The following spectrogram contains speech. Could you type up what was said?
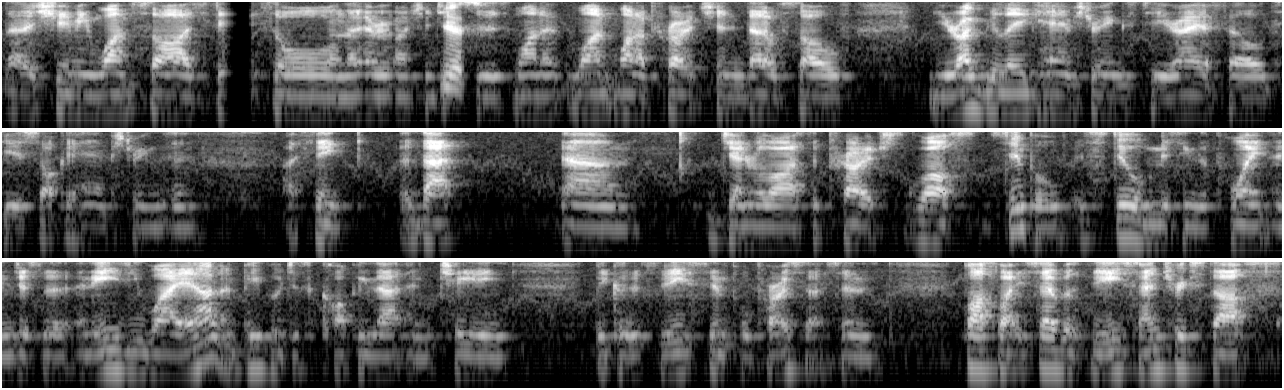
that assuming one size fits all and that everyone should just yes. do this one, one, one approach and that'll solve your rugby league hamstrings to your AFL to your soccer hamstrings and I think that um, generalized approach whilst simple is still missing the point and just a, an easy way out and people are just copying that and cheating because it's the simple process and plus like you said with the eccentric stuff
